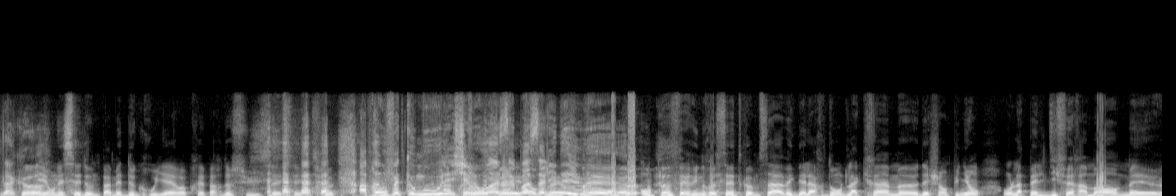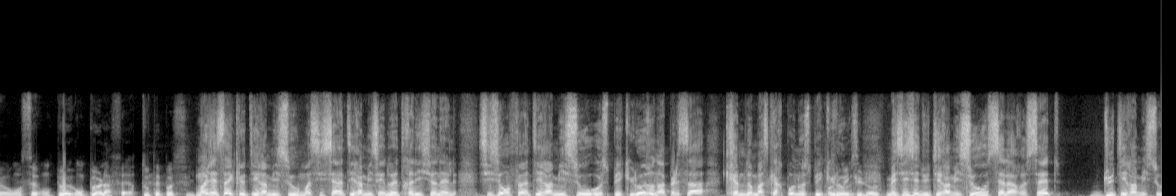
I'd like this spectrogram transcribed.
D'accord. et on essaie de ne pas mettre de gruyère après par-dessus. Après, vous faites comme vous voulez Après, chez vous, hein, c'est pas ça l'idée, mais... on, peut, on peut faire une recette comme ça avec des lardons, de la crème, euh, des champignons. On l'appelle différemment, mais euh, on, sait- on, peut, on peut la faire. Tout est possible. Moi, ça avec le tiramisu. Moi, si c'est un tiramisu, il doit être traditionnel. Si on fait un tiramisu au spéculoos, on appelle ça crème de mascarpone au spéculoos. Au spéculoos. Mais si c'est du tiramisu, c'est la recette du tiramisu.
